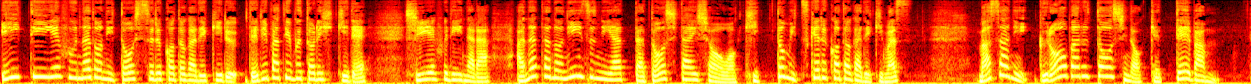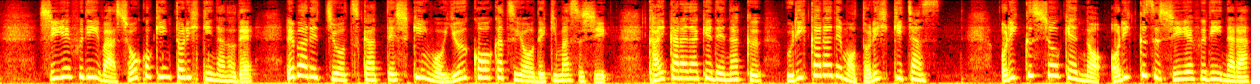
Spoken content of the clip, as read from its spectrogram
ETF などに投資することができるデリバティブ取引で、CFD ならあなたのニーズに合った投資対象をきっと見つけることができます。まさにグローバル投資の決定版。CFD は証拠金取引なので、レバレッジを使って資金を有効活用できますし、買いからだけでなく、売りからでも取引チャンス。オリックス証券のオリックス CFD なら、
